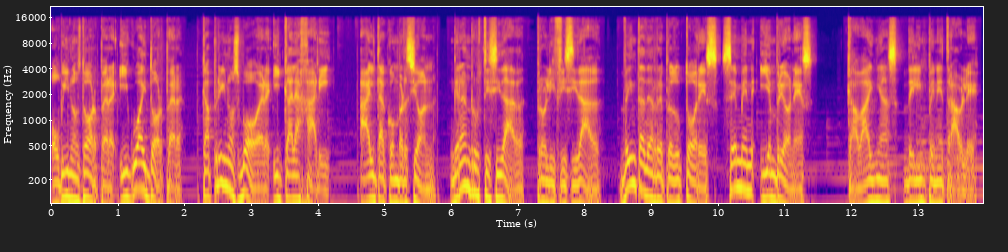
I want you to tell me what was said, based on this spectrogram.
Ovinos Dorper y White Dorper. Caprinos Boer y Kalahari. Alta conversión. Gran rusticidad. Prolificidad. Venta de reproductores, semen y embriones. Cabañas del Impenetrable.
